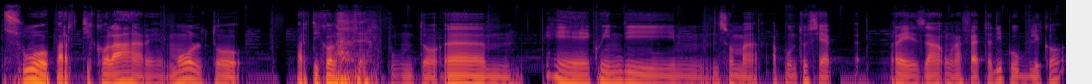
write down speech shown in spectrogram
suo particolare, molto particolare appunto, ehm, e quindi insomma appunto si è presa una fetta di pubblico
